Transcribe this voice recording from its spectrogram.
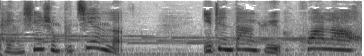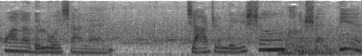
太阳先生不见了。一阵大雨哗啦哗啦的落下来，夹着雷声和闪电。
